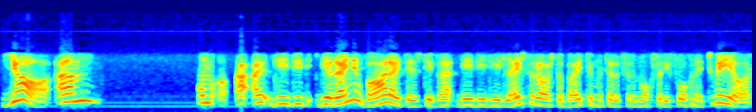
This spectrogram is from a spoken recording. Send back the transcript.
Ja, ehm um, om uh, die die die, reine waarheid is die die die die luisteraars daar buite moet hulle vir nog vir die volgende 2 jaar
